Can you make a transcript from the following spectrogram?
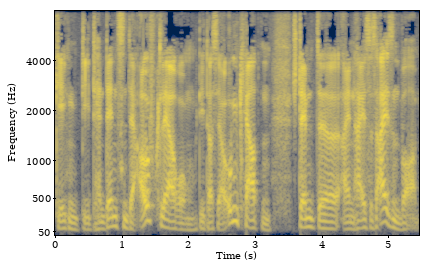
gegen die Tendenzen der Aufklärung, die das ja umkehrten, stemmte, ein heißes Eisen war.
